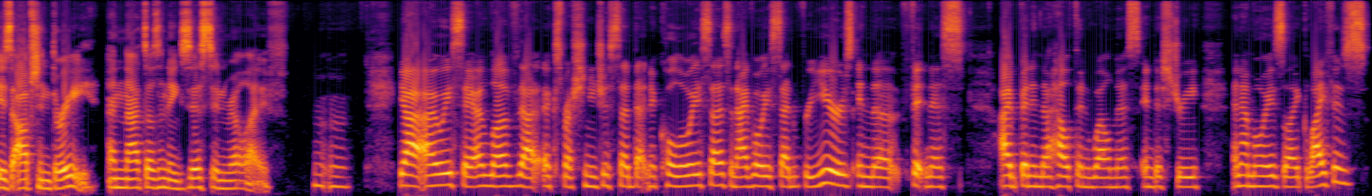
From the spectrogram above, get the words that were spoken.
is option 3 and that doesn't exist in real life Mm-mm. Yeah, I always say I love that expression you just said that Nicole always says, and I've always said for years in the fitness I've been in the health and wellness industry and I'm always like life is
